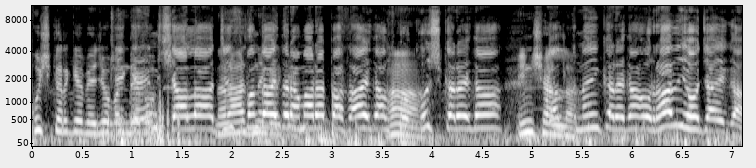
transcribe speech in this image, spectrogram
खुश करके भेजो बंदे को। इंशाल्लाह जिस बंदा इधर। हमारे पास आएगा उसको हाँ। खुश करेगा गलत नहीं करेगा और राज़ी हो जाएगा।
